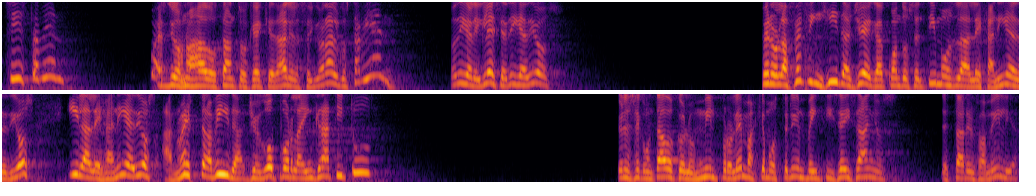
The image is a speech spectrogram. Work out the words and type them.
Sí, está bien. Pues Dios nos ha dado tanto que hay que darle al Señor algo. Está bien. No diga la iglesia, diga Dios. Pero la fe fingida llega cuando sentimos la lejanía de Dios y la lejanía de Dios a nuestra vida llegó por la ingratitud. Yo les he contado que los mil problemas que hemos tenido en 26 años de estar en familia,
